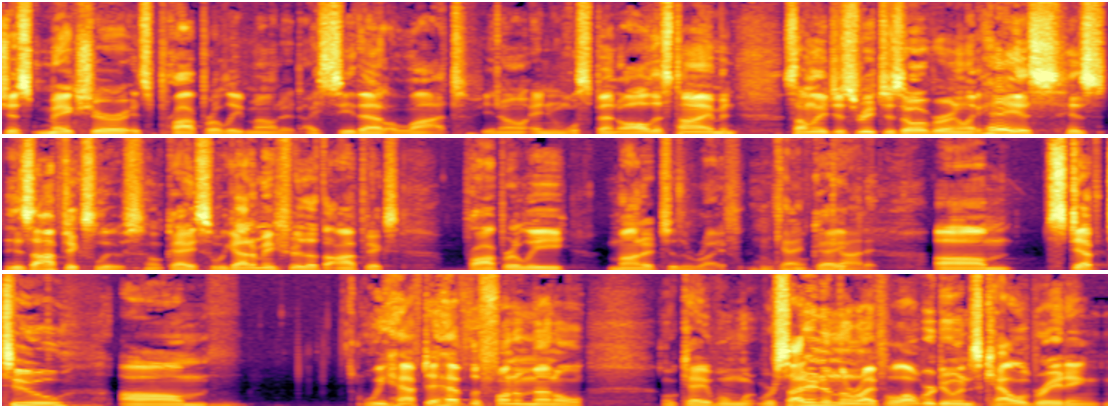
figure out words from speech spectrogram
just make sure it's properly mounted i see that a lot you know and we'll spend all this time and somebody just reaches over and like hey his his, his optics loose okay so we got to make sure that the optics properly mounted to the rifle okay, okay got it. Um, step two, um, we have to have the fundamental. Okay, when we're sighting in the rifle, all we're doing is calibrating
